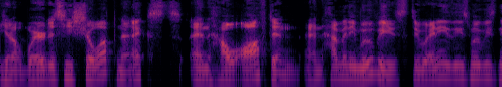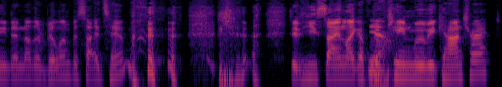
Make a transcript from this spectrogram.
You know, where does he show up next, and how often, and how many movies? Do any of these movies need another villain besides him? Did he sign like a fifteen yeah. movie contract?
